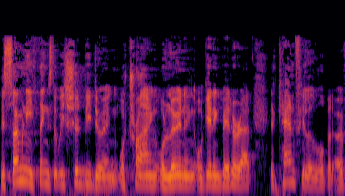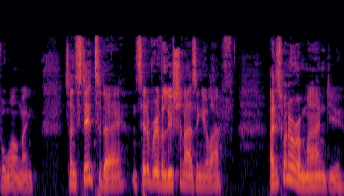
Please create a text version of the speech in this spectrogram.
there's so many things that we should be doing or trying or learning or getting better at. It can feel a little bit overwhelming. So instead today, instead of revolutionizing your life, I just want to remind you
